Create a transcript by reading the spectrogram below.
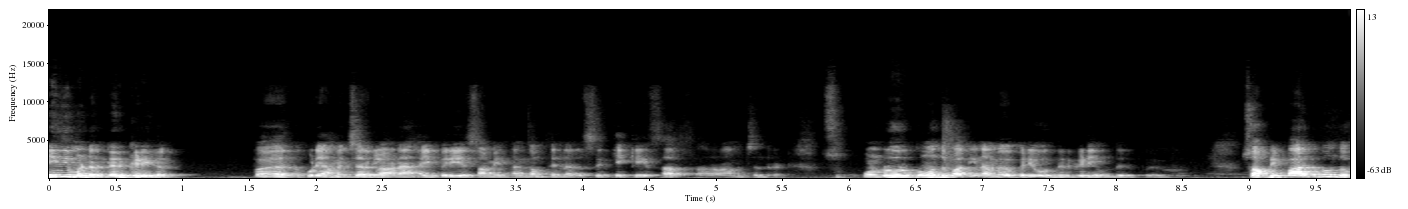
நீதிமன்ற நெருக்கடிகள். இப்போ இருக்கக்கூடிய அமைச்சர்களான I Periyasamy Thangam Thennarasu K K S R Ramachandran போன்றோருக்கும் வந்து பார்த்தீங்கன்னா மிகப்பெரிய ஒரு நெருக்கடி வந்து இருக்கு ஸோ அப்படி பார்க்கும்போது இந்த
